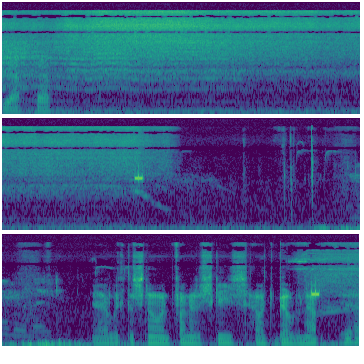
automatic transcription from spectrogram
Yeah, half. Normal mode. Yeah, look at the snow in front of the skis, how it's building up. Yeah.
